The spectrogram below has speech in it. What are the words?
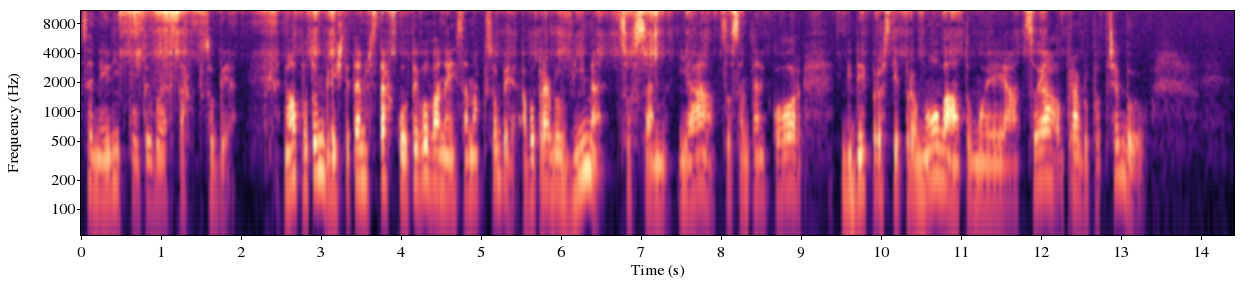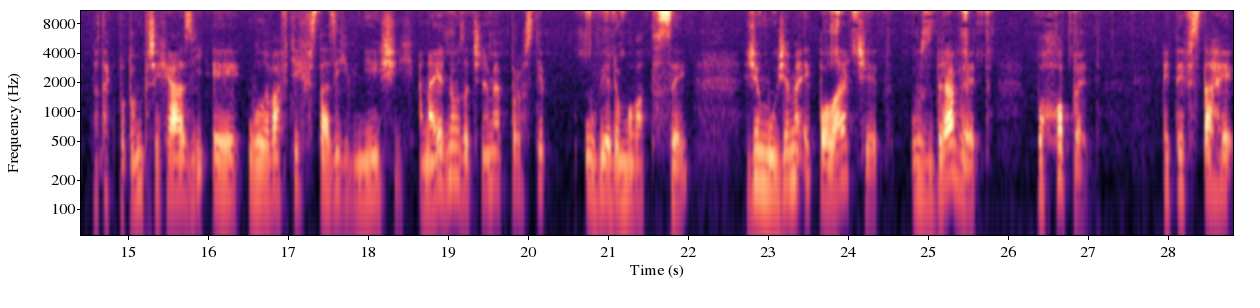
se nejlíp kultivuje vztah k sobě. No a potom, když ty ten vztah kultivovaný sama k sobě a opravdu víme, co jsem já, co jsem ten kor, kdy prostě promlouvá to moje já, co já opravdu potřebuju, no tak potom přichází i úleva v těch vztazích vnějších. A najednou začneme prostě uvědomovat si, že můžeme i poléčit, uzdravit, pochopit i ty vztahy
